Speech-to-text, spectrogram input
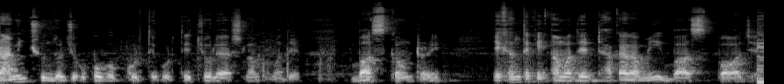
গ্রামীণ সৌন্দর্য উপভোগ করতে করতে চলে আসলাম আমাদের বাস কাউন্টারে। এখান থেকে আমাদের ঢাকাগামী বাস পাওয়া যায়।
